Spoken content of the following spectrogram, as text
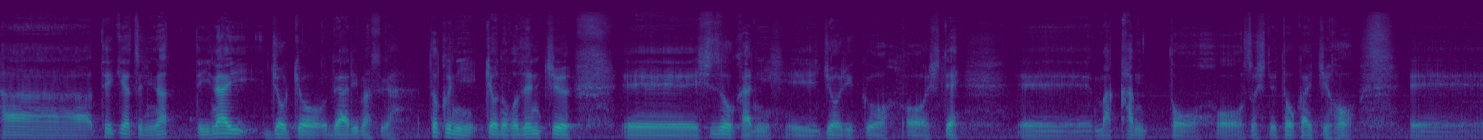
あ低気圧になっていない状況でありますが、特に今日の午前中、えー、静岡に上陸をして、えーまあ、関東、そして東海地方、えー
